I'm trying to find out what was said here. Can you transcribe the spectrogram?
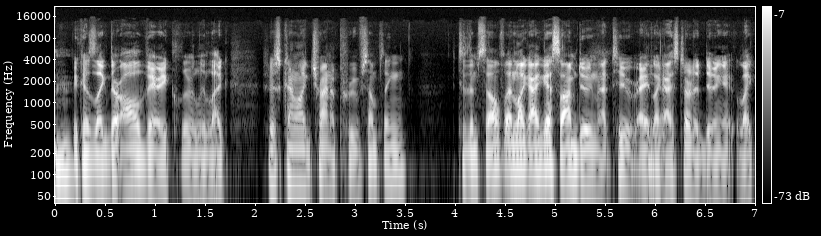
Mhm. because like they're all very clearly like just kind of like trying to prove something to themselves. And like I guess I'm doing that too, right? Like I started doing it like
